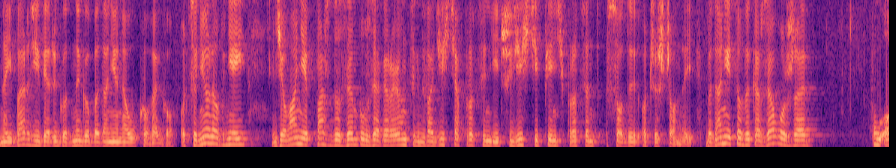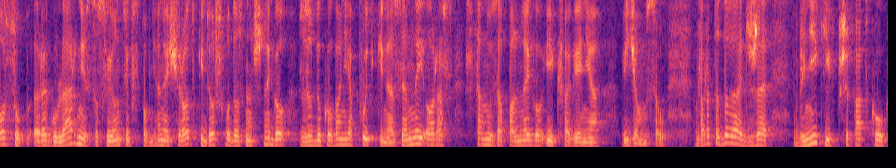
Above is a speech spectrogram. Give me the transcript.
najbardziej wiarygodnego badania naukowego. Oceniono w niej działanie pas do zębów zawierających 20% i 35% sody oczyszczonej. Badanie to wykazało, że u osób regularnie stosujących wspomniane środki doszło do znacznego zredukowania płytki nazemnej oraz stanu zapalnego i krwawienia z dziąseł. Warto dodać, że wyniki w przypadku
